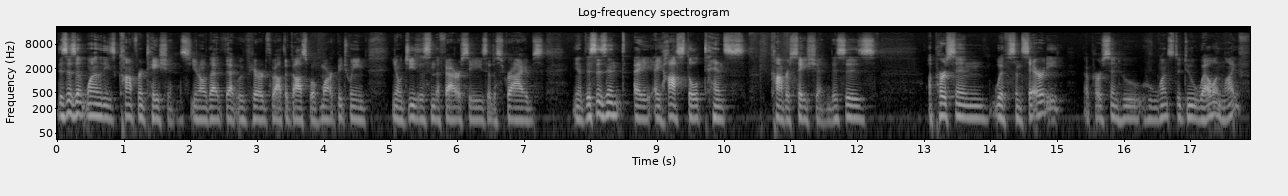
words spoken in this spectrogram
this isn't one of these confrontations, you know, that, that we've heard throughout the Gospel of Mark between, you know, Jesus and the Pharisees or the scribes. You know, this isn't a, a hostile, tense conversation. This is a person with sincerity, a person who, who wants to do well in life,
